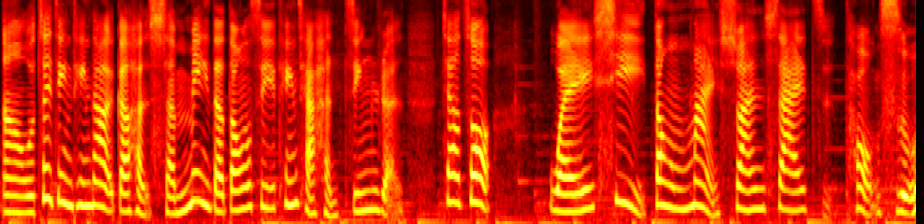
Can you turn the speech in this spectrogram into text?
嗯，我最近听到一个很神秘的东西，听起来很惊人，叫做。维系动脉栓塞止痛术，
